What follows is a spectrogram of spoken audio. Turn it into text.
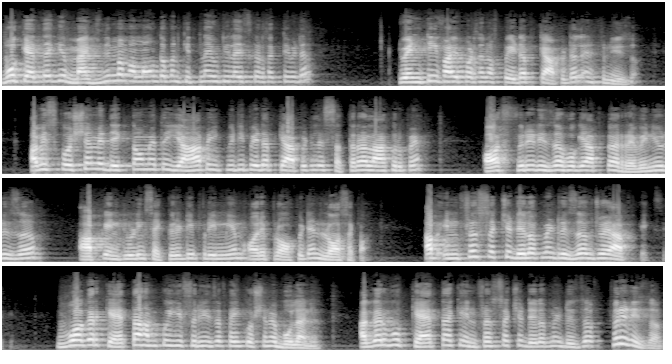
वो कहता है कि मैक्सिमम अमाउंट अपन कितना यूटिलाइज कर सकते बेटा? 25 percent of paid up capital and free reserve अब इस क्वेश्चन में देखता हूँ मैं तो यहाँ पे इक्विटी पेड अप कैपिटल है सत्रह लाख रुपए और फ्री रिज़र्व हो गया आपका रेवेन्यू रिज़र्व आपका इंक्लूडिंग सिक्योरिटी प्रीमियम और a profit and loss account अब इंफ्रास्ट्रक्चर डेवलपमेंट रिज़र्व जो है आप एक सेकेंड वो अगर कहता हमको ये फ्री रिज़र्व कहीं क्वेश्चन में बोला नहीं, अगर वो कहता कि infrastructure development reserve free reserve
